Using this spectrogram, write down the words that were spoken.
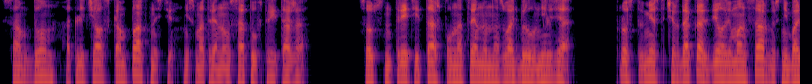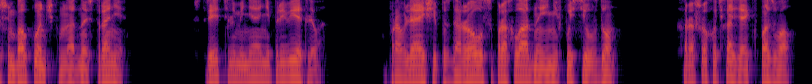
Сам дом отличался компактностью, несмотря на высоту в три этажа. Собственно, третий этаж полноценным назвать было нельзя. Просто вместо чердака сделали мансарду с небольшим балкончиком на одной стороне. Встретили меня неприветливо. Управляющий поздоровался прохладно и не впустил в дом. Хорошо, хоть хозяйку позвал.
